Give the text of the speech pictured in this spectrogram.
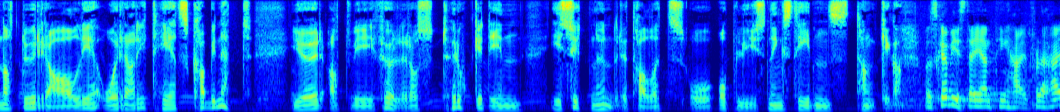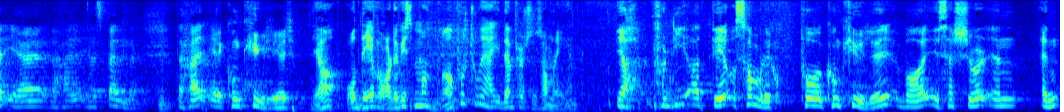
naturalie- og raritetskabinett, gjør at vi føler oss trukket inn i 1700-tallets og opplysningstidens tankegang. Jeg skal vise deg en ting her, for det her er, det her er spennende. Det her er konkylier. Ja, og det var det visst mange av, forsto jeg, i den første samlingen. Ja, fordi at det å samle på konkylier var i seg sjøl en, en,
